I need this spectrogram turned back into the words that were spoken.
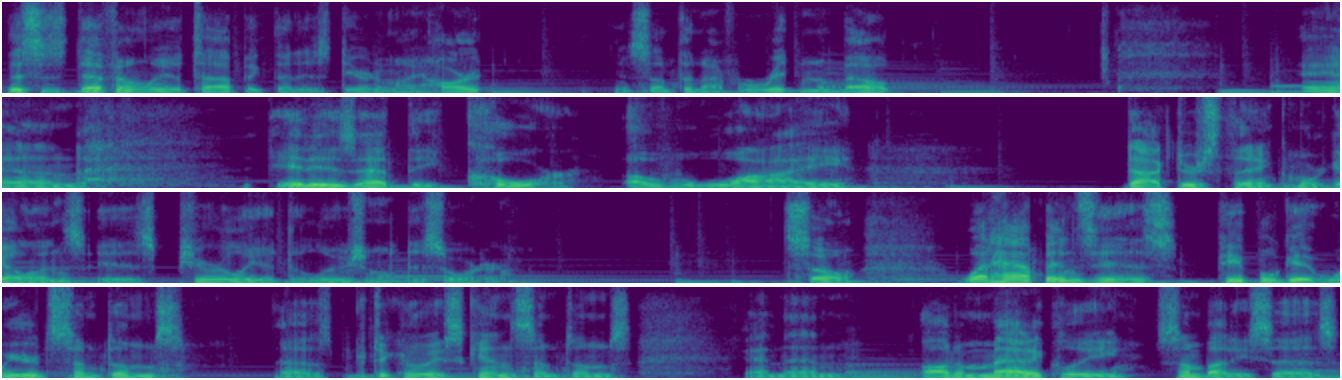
This is definitely a topic that is dear to my heart. It's something I've written about and it is at the core of why doctors think Morgellons is purely a delusional disorder. So, what happens is people get weird symptoms, uh, particularly skin symptoms, and then automatically somebody says,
